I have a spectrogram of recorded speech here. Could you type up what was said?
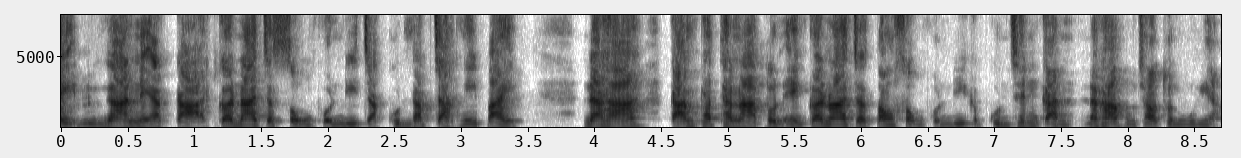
น์ หรืองานในอากาศก็น่าจะส่งผลดีจากคุณนับจากนี้ไป นะคะ การพัฒนาตนเองก็น่าจะต้องส่งผลดีกับคุณเช่นกันนะคะ ของชาวธนูเนี่ย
